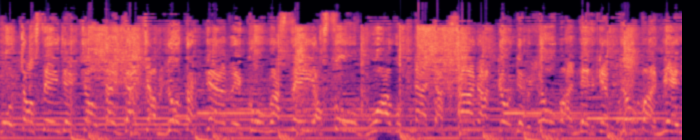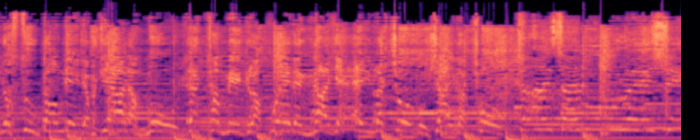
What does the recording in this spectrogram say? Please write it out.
မို့ကြောင်းစင်းတဲ့ကြောင်းတိုက်တိုက်ကြမလို့တက်တယ်တွေကိုငါသိ အောင်စိုးဘွားကိုခဏချထားတာတော့တယ်မလို့ပါနဲ့တကယ်မလို့ပါနဲ့လို့စူတောင်းနေတဲ့မတရားတာမို့လက်ထမေကလာပွဲတဲ့ငါရဲ့အိမ်မချိုးကိုရိုက်ကချိုးတိုင်းဆိုင်မှုတွေရှိ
